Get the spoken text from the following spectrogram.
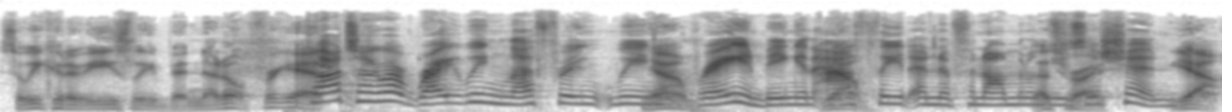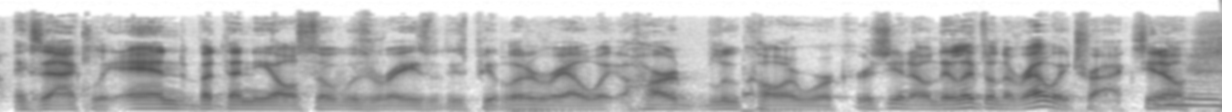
So he could have easily been. Now, don't forget. God, talk about right wing, left wing, Yeah. brain, being an Yeah. athlete and a phenomenal That's musician. right. Yeah, exactly. And but then he also was raised with these people at a railway, hard blue collar workers. You know, and they lived on the railway tracks. You know, Mm-hmm.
